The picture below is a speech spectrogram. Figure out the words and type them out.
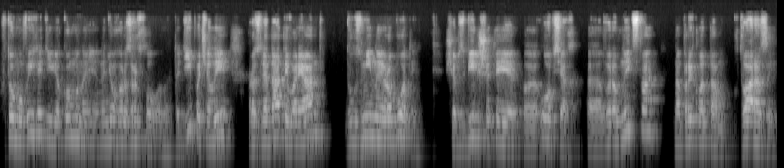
в тому вигляді, в якому на, нього розраховували. Тоді почали розглядати варіант двозмінної роботи, щоб збільшити е, обсяг е, виробництва, наприклад, там в два рази.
